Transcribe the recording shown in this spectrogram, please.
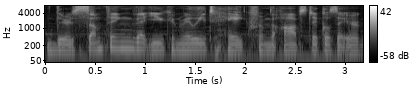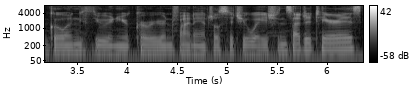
there's something that you can really take from the obstacles that you're going through in your career and financial situation sagittarius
